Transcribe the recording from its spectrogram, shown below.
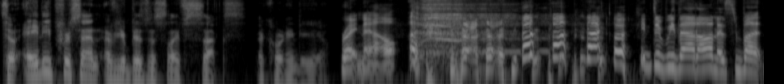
So 80% of your business life sucks, according to you. right now. I don't hate to be that honest, but,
